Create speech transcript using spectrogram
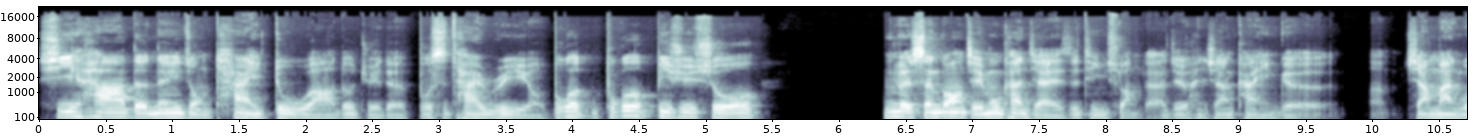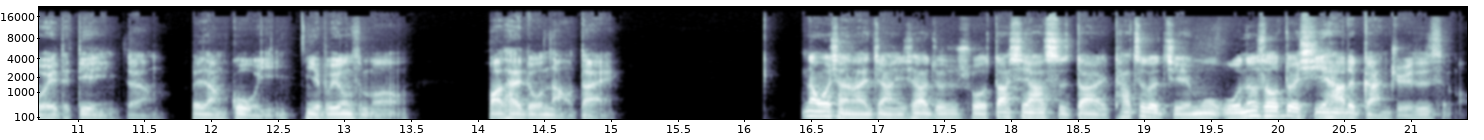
嘻哈的那一种态度啊，都觉得不是太 real。不过不过必须说。那个声光节目看起来也是挺爽的，就很像看一个呃像漫威的电影这样，非常过瘾，也不用什么花太多脑袋。那我想来讲一下，就是说大嘻哈时代，它这个节目，我那时候对嘻哈的感觉是什么？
